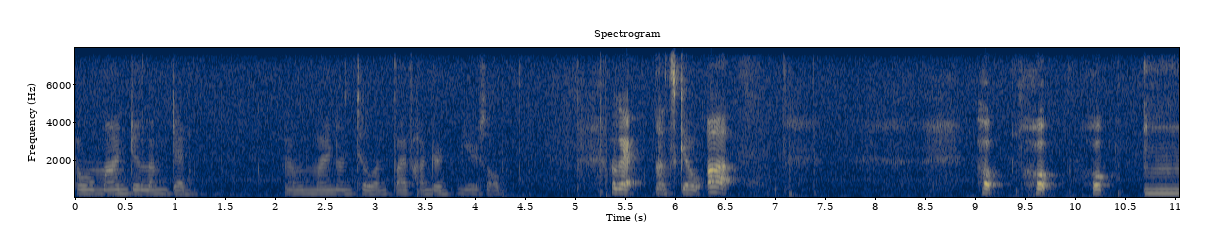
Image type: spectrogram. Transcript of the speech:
I will mine till I'm dead. I will mine until I'm 500 years old. Okay, let's go up. Hop, hop, hop. Mm,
